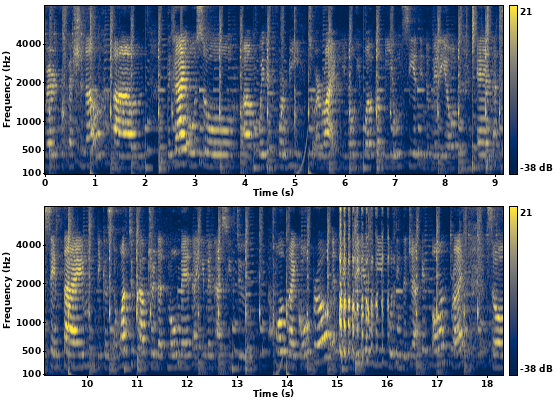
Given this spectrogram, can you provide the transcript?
very professional. Um, the guy also um, waited for me to arrive. You know, he welcomed me. You will see it in the video. And at the same time, because I want to capture that moment, I even asked him to hold my GoPro and take a video of me putting the jacket on, right? So,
